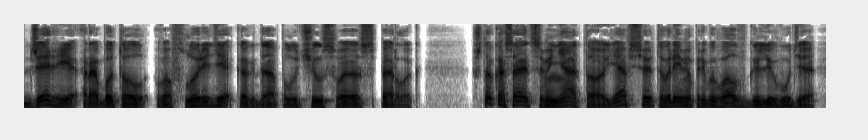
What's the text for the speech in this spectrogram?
Джерри работал во Флориде, когда получил свое Сперлок. Что касается меня, то я все это время пребывал в Голливуде –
